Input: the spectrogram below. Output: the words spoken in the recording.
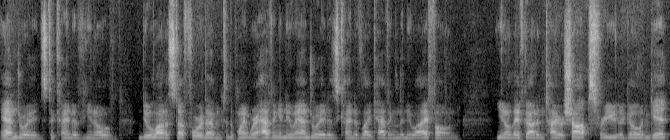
androids to kind of, you know, do a lot of stuff for them to the point where having a new android is kind of like having the new iPhone. You know, they've got entire shops for you to go and get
